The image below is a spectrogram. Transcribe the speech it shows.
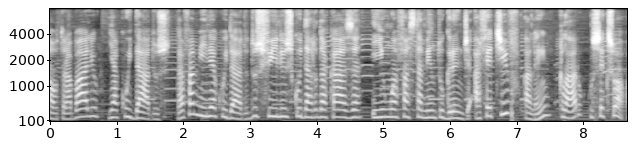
ao trabalho e a cuidados da família, cuidado dos filhos, cuidado da casa e um afastamento grande afetivo, além, claro, o sexual.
